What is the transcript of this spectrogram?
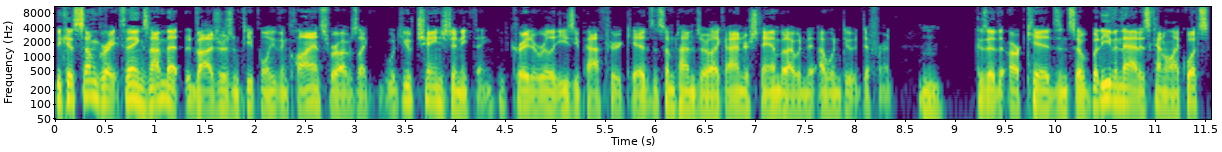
Because some great things, and I met advisors and people, even clients, where I was like, "Would you have changed anything? You've created a really easy path for your kids." And sometimes they're like, "I understand, but I would I wouldn't do it different." Hmm. because they're our kids, and so. But even that is kind of like what's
